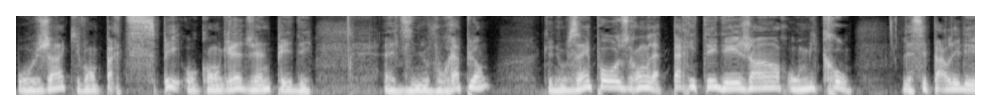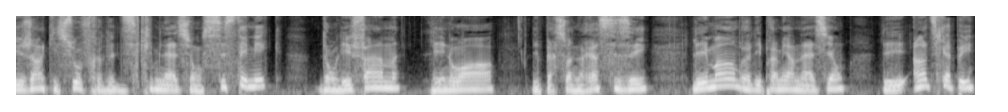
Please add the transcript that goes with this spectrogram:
aux gens qui vont participer au congrès du NPD. Elle dit, nous vous rappelons que nous imposerons la parité des genres au micro. Laissez parler des gens qui souffrent de discrimination systémique, dont les femmes, les Noirs, les personnes racisées, les membres des Premières Nations, les handicapés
